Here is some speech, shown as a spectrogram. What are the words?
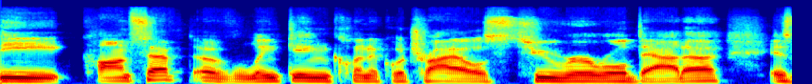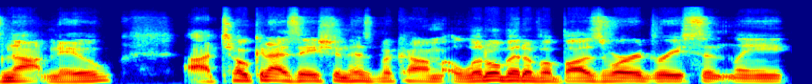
the concept of linking clinical trials to world data is not new. Uh, tokenization has become a little bit of a buzzword recently,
